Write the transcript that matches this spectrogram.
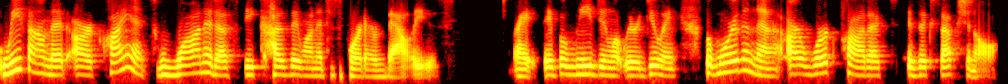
we found that our clients wanted us because they wanted to support our values right? They believed in what we were doing. But more than that, our work product is exceptional.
